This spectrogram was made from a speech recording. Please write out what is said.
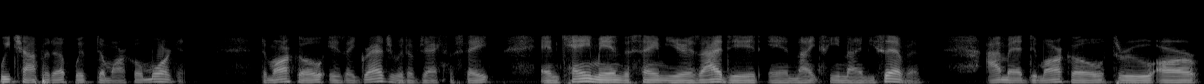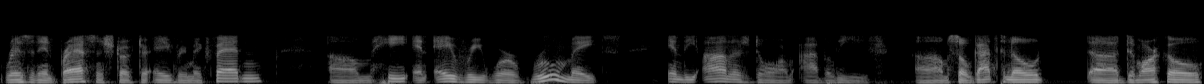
we chop it up with DeMarco Morgan. DeMarco is a graduate of Jackson State and came in the same year as I did in 1997. I met DeMarco through our resident brass instructor, Avery McFadden. Um, he and Avery were roommates in the honors dorm, I believe. Um, so got to know uh, DeMarco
